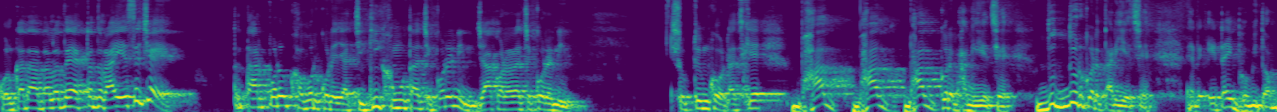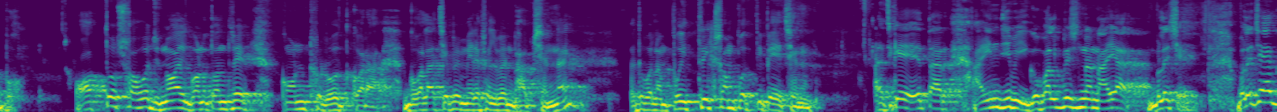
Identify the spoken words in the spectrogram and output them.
কলকাতা আদালতে একটা তো রায় এসেছে। তো তারপরেও খবর করে যাচ্ছি। কি ক্ষমতা আছে? করে নিন। যা করার আছে করে নিন। সুপ্রিম কোর্ট আজকে ভাগ ভাগ ভাগ করে ভাগিয়েছে, দূর করে তাড়িয়েছে। এটাই ভবিতব্য। অত সহজ নয় গণতন্ত্রের কণ্ঠ রোধ করা। গলা চেপে মেরে ফেলবেন ভাবছেন, নাই? হয়তো বললাম পৈতৃক সম্পত্তি পেয়েছেন। আজকে তার আইনজীবী গোপালকৃষ্ণ নায়ার বলেছে বলেছে এক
